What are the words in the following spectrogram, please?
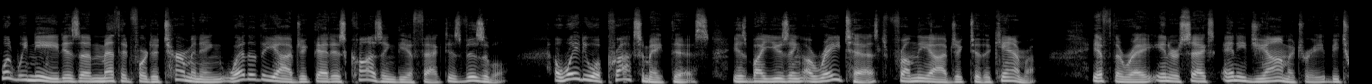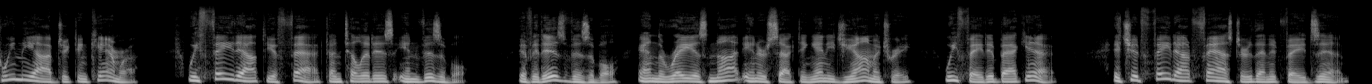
What we need is a method for determining whether the object that is causing the effect is visible. A way to approximate this is by using a ray test from the object to the camera. If the ray intersects any geometry between the object and camera, we fade out the effect until it is invisible. If it is visible and the ray is not intersecting any geometry, we fade it back in. It should fade out faster than it fades in.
